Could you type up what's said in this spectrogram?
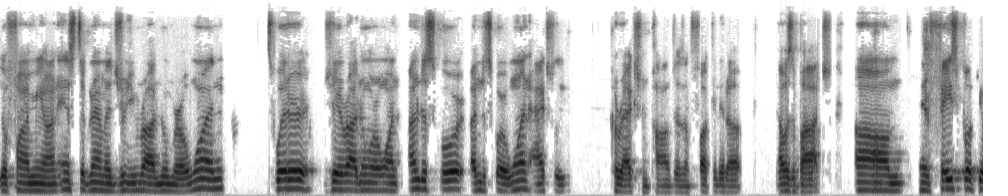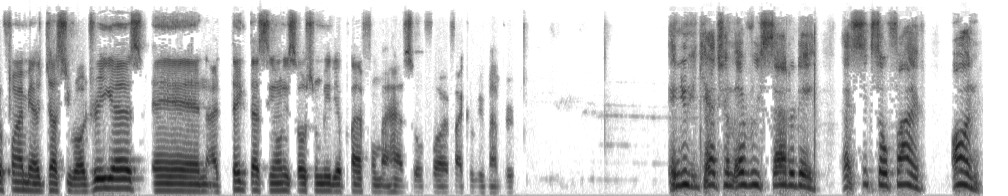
You'll find me on Instagram at jrod numero one, Twitter jrod numero one underscore underscore one. Actually, correction, apologize, I'm fucking it up. That was a botch. Um, and Facebook, you'll find me at Jesse Rodriguez, and I think that's the only social media platform I have so far, if I could remember. And you can catch him every Saturday at six oh five on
